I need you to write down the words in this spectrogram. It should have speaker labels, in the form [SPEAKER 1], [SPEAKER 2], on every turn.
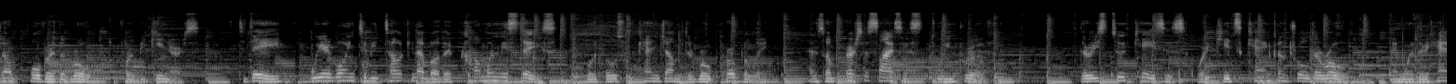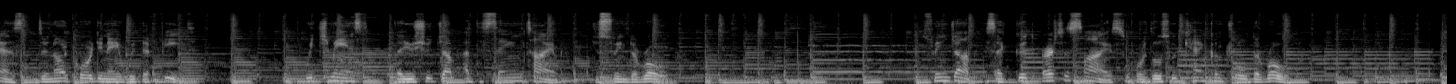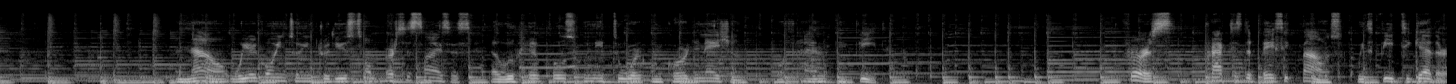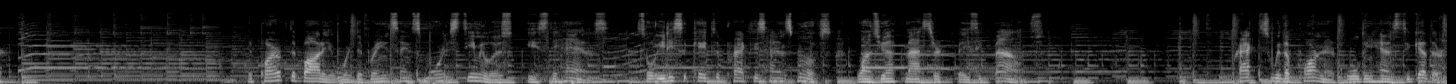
[SPEAKER 1] jump over the rope for beginners. Today, we are going to be talking about the common mistakes for those who can't jump the rope properly and some exercises to improve. There is two cases where kids can control the rope and where their hands do not coordinate with their feet, which means that you should jump at the same time you swing the rope. Swing jump is a good exercise for those who can't control the rope. Now we are going to introduce some exercises that will help those who need to work on coordination of hand and feet. First, practice the basic bounce with feet together. The part of the body where the brain sends more stimulus is the hands, so it is okay to practice hands moves once you have mastered basic bounce. Practice with a partner holding hands together.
